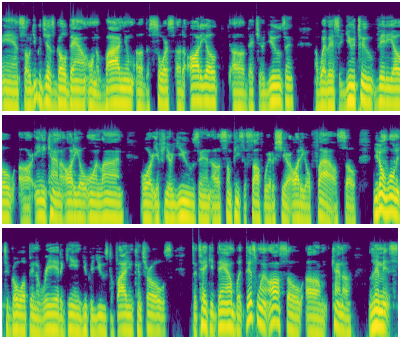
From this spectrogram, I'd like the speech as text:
And so you could just go down on the volume of the source of the audio uh, that you're using, uh, whether it's a YouTube video or any kind of audio online, or if you're using uh, some piece of software to share audio files. So you don't want it to go up in the red. Again, you could use the volume controls to take it down, but this one also um, kind of limits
